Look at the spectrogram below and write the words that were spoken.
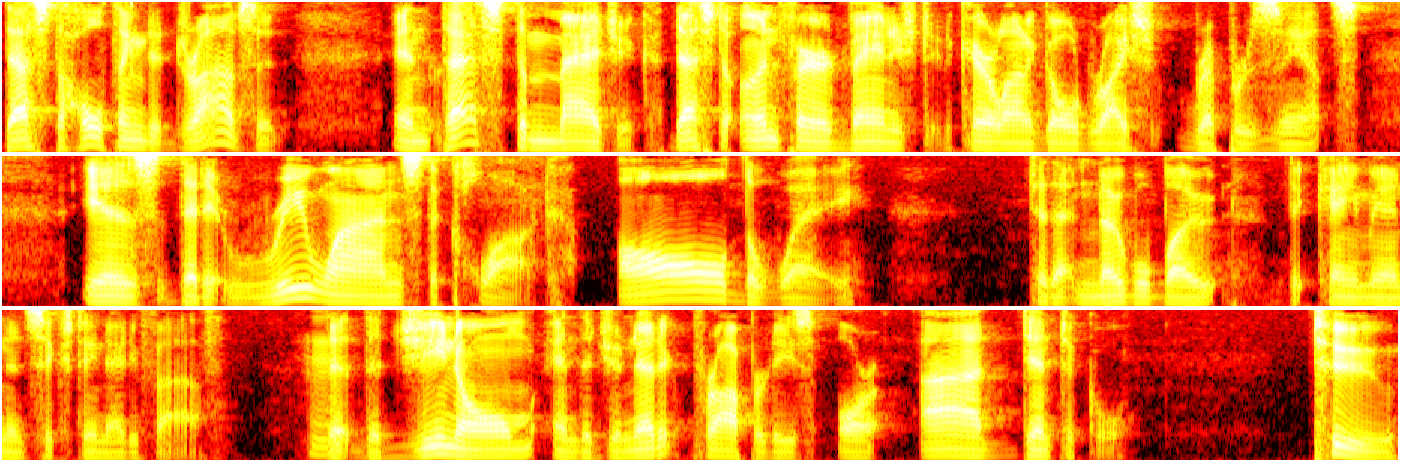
That's the whole thing that drives it. And that's the magic. That's the unfair advantage that the Carolina Gold Rice represents is that it rewinds the clock all the way to that noble boat that came in in 1685. Mm. That the genome and the genetic properties are identical to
